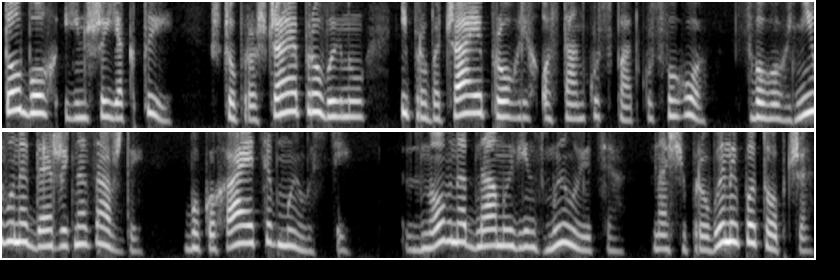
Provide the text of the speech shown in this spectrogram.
Хто Бог інший, як ти, що прощає провину і пробачає прогріх останку спадку свого, свого гніву не держить назавжди, бо кохається в милості. Знов над нами він змилується, наші провини потопче,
